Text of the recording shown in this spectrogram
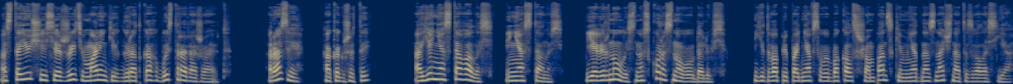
Остающиеся жить в маленьких городках быстро рожают. Разве? А как же ты? А я не оставалась и не останусь. Я вернулась, но скоро снова удалюсь. Едва приподняв свой бокал с шампанским, неоднозначно отозвалась я.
